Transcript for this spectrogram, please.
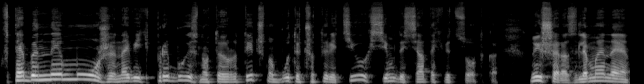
в тебе не може навіть приблизно теоретично бути 4,7%. Ну і ще раз, для мене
